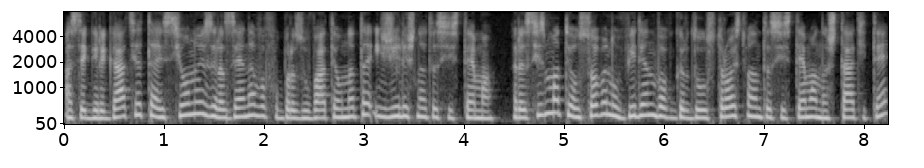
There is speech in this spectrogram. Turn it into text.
а сегрегацията е силно изразена в образователната и жилищната система. Расизмът е особено виден в градоустройствената система на щатите,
